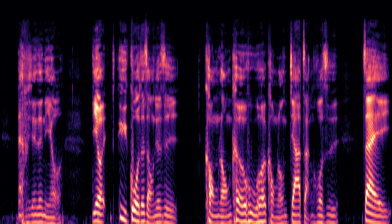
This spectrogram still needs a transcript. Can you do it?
戴夫先生，你有你有遇过这种就是恐龙客户或恐龙家长，或是在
